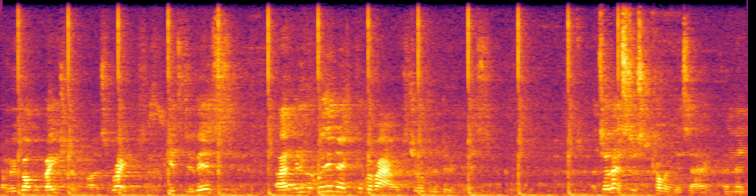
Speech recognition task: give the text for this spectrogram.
And we've got the bass drum, that's great. So the kids do this. And within a couple of hours, children are doing this. And so let's just comment this out, and then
